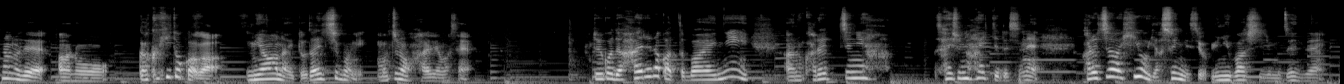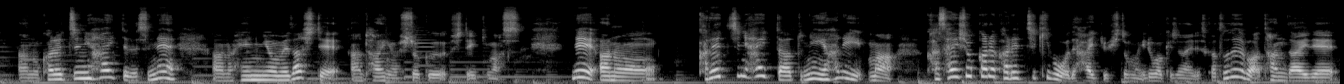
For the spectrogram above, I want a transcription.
なので、あの、学費とかが見合わないと第一志望にもちろん入れません。ということで入れなかった場合にあのカレッジに最初に入ってですねカレッジは費用安いんですよ。ユニバーシティも全然。あのカレッジに入ってですねあの編入を目指してあの単位を取得していきます。であのカレッジに入った後にやはりまあ最初からカレッジ希望で入る人もいるわけじゃないですか。例えば短大で、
